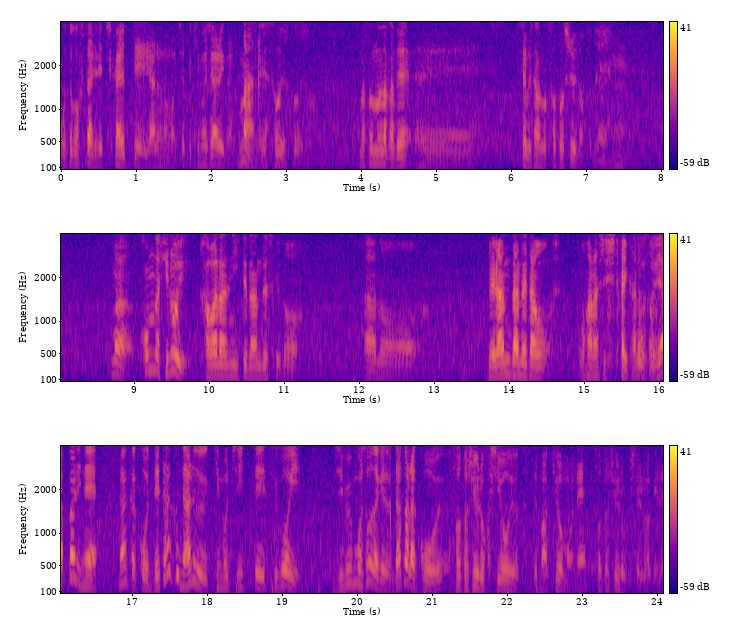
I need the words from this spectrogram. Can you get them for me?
男2人で近寄ってやるのもちょっと気持ち悪いから。ね、まあねそうよそうよ。まあそんな中で、えー久々の外収録で、まあこんな広い河原にいてなんですけどあのベランダネタをお話ししたいからと。そうそう。やっぱりねなんかこう出たくなる気持ちってすごい自分もそうだけどだからこう外収録しようよっつって、まあ、今日もね外収録してるわけで。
